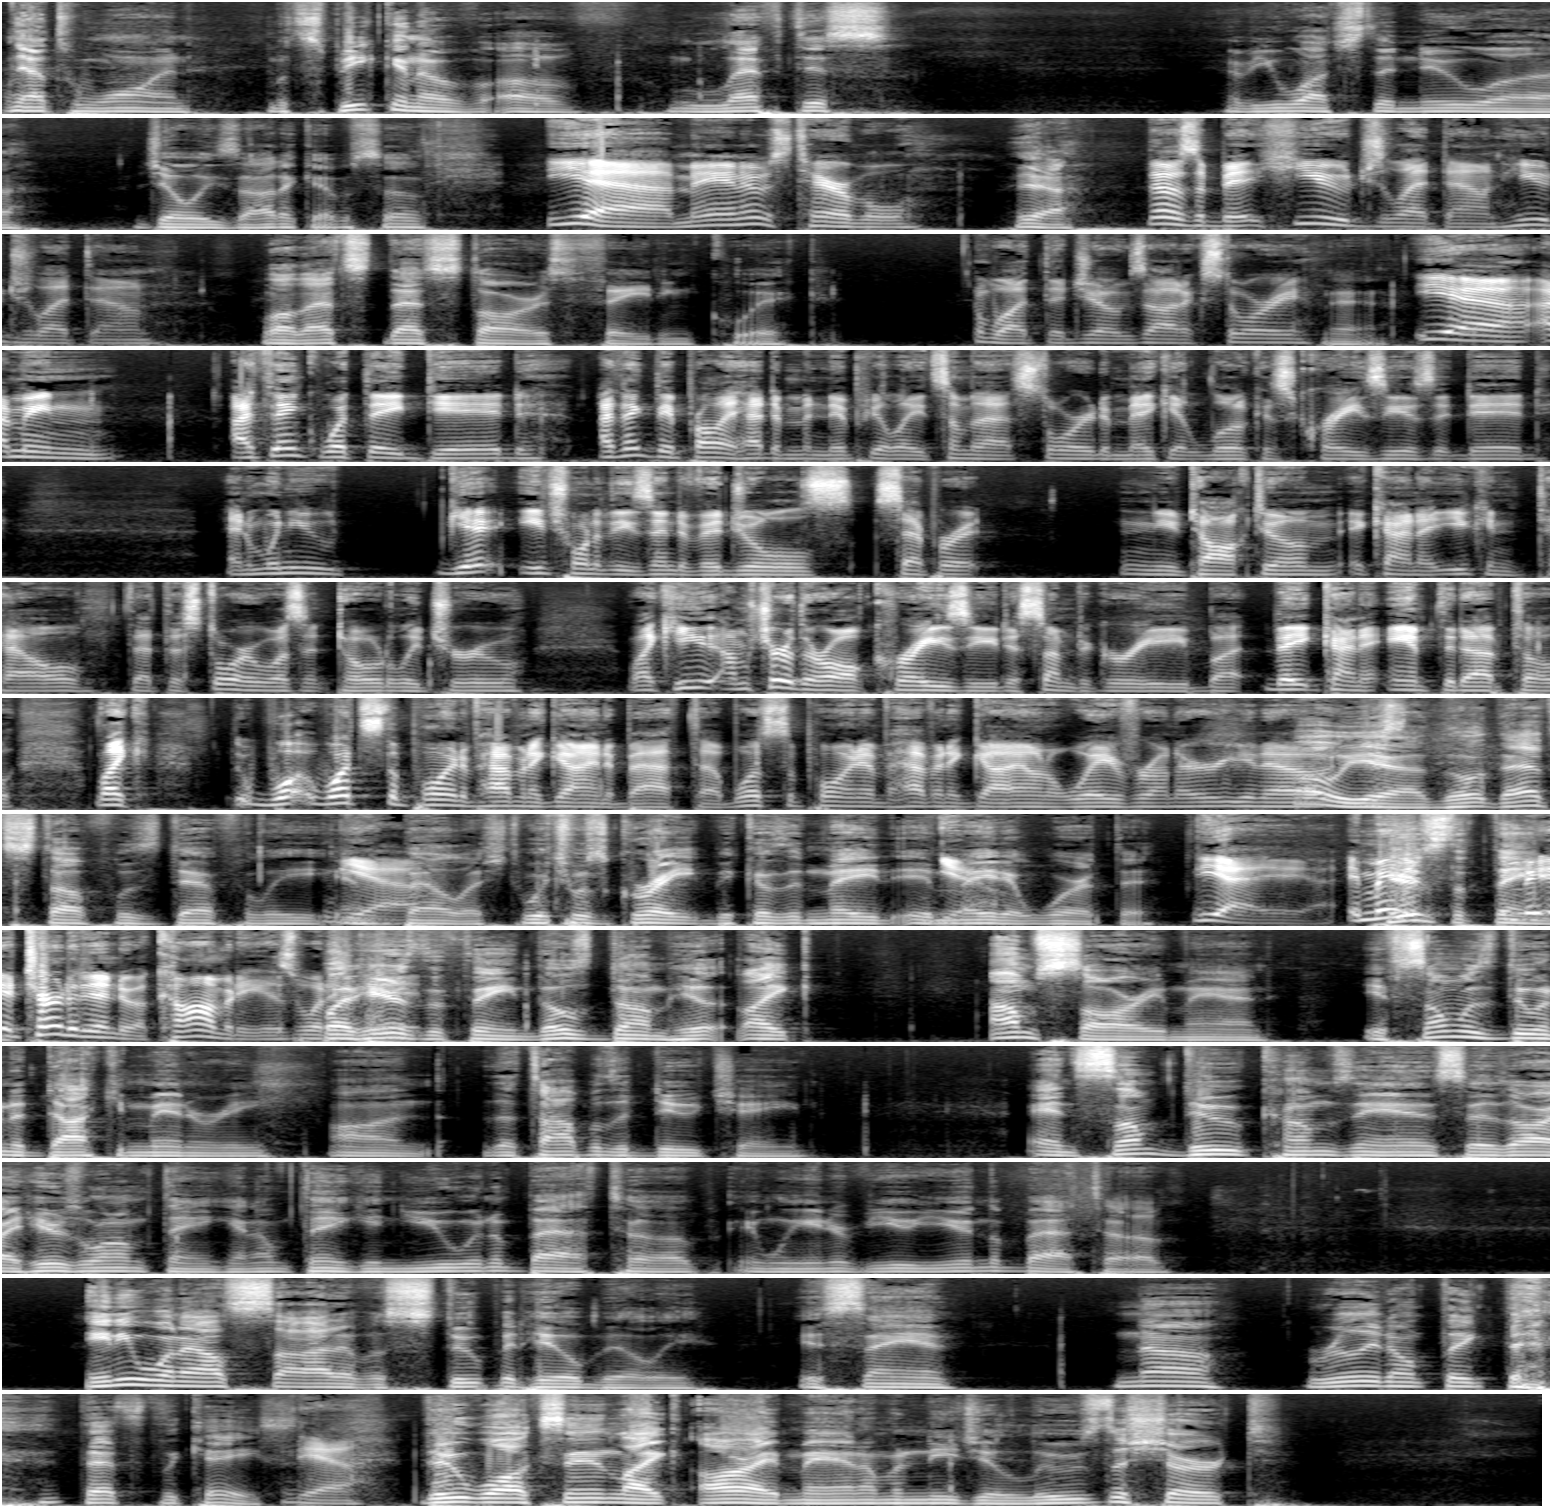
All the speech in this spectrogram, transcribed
that's one. But speaking of of leftists, have you watched the new uh, Joe Exotic episode? Yeah, man, it was terrible. Yeah. That was a bit huge letdown. Huge letdown. Well, that's that star is fading quick. What the Joe Exotic story? Yeah. Yeah, I mean, I think what they did, I think they probably had to manipulate some of that story to make it look as crazy as it did. And when you get each one of these individuals separate and you talk to them, it kind of you can tell that the story wasn't totally true. Like he, I'm sure they're all crazy to some degree, but they kind of amped it up to like, what what's the point of having a guy in a bathtub? What's the point of having a guy on a wave runner? You know? Oh yeah, though that stuff was definitely Yeah. embellished, which was great because it made it Yeah. made it worth it. yeah, yeah, yeah. It made Here's it, the thing. It, turned it into a comedy, is what. But it here's the thing: those dumb hill like, I'm sorry, man. If someone's doing a documentary on the top of the dude chain, and some dude comes in and says, "All right, here's what I'm thinking. I'm thinking you in a bathtub, and we interview you in the bathtub." Anyone outside of a stupid hillbilly is saying, "No, really don't think that that's the case." Yeah. Dude walks in like, "All right, man, I'm gonna need you to lose the shirt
